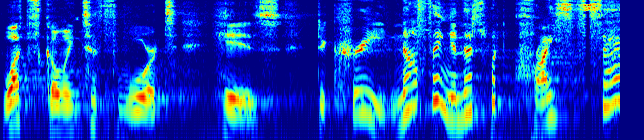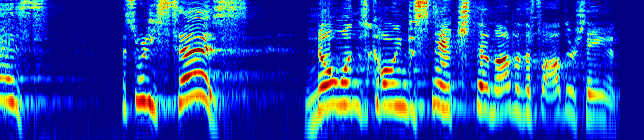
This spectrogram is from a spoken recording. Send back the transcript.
What's going to thwart his decree? Nothing, and that's what Christ says. That's what he says. No one's going to snatch them out of the Father's hand.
